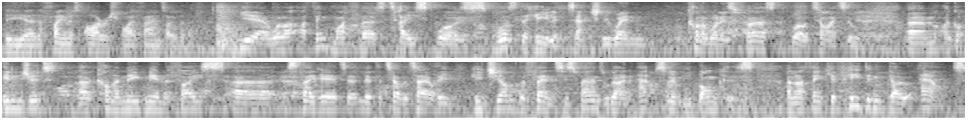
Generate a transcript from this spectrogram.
the, uh, the famous Irish fight fans over there. Yeah, well, I, I think my first taste was was the Helix actually when Conor won his first world title. Um, I got injured. Uh, Conor kneed me in the face. Uh, stayed here to live to tell the tale. He he jumped the fence. His fans were going absolutely bonkers. And I think if he didn't go out,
